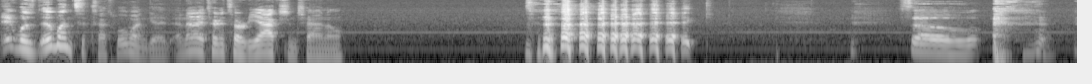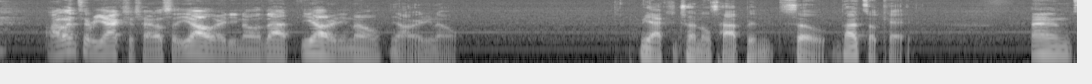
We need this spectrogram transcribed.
it was it went successful, it went good. And then I turned into a reaction channel. so I went to reaction channel, so y'all already know that. Y'all already know. Y'all already know. Reaction channels happen, so that's okay. And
